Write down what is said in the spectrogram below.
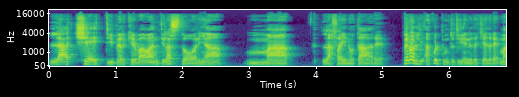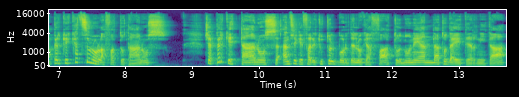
la accetti perché va avanti la storia, ma la fai notare. Però a quel punto ti viene da chiedere, ma perché cazzo non l'ha fatto Thanos? Cioè, perché Thanos, anziché fare tutto il bordello che ha fatto, non è andato da eternità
